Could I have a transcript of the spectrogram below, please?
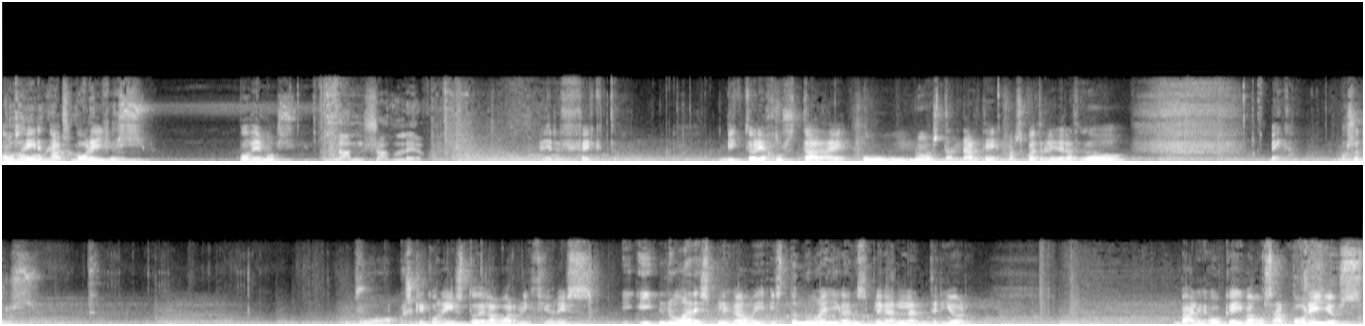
Vamos a ir a por ellos. ¿Podemos? Perfecto. Victoria ajustada, ¿eh? Uh, un nuevo estandarte, más cuatro liderazgo. Venga, vosotros. es que con esto de la guarnición es... Y, no ha desplegado, ¿eh? Esto no ha llegado a desplegar el anterior. Vale, ok, vamos a por ellos.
